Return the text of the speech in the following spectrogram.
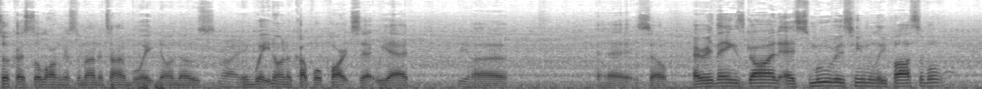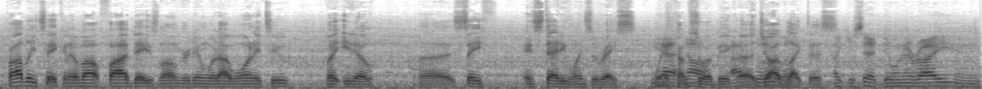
took us the longest amount of time waiting on those Right. and waiting on a couple parts that we had. Yeah. Uh, uh, so everything's gone as smooth as humanly possible. Probably taking about five days longer than what I wanted to, but you know, uh, safe and steady wins the race when Yeah, it comes no, to a big uh, job like this. Like you said, doing it right and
